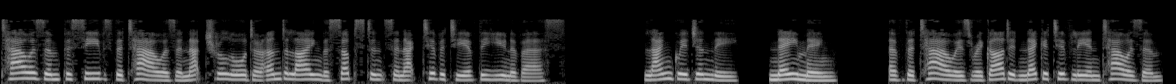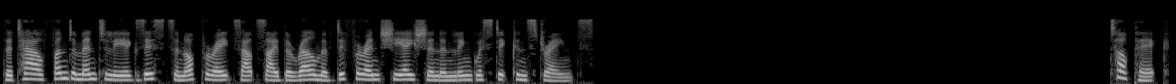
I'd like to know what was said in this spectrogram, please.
Taoism perceives the Tao as a natural order underlying the substance and activity of the universe. Language and the naming of the Tao is regarded negatively in Taoism. The Tao fundamentally exists and operates outside the realm of differentiation and linguistic constraints. Topic:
